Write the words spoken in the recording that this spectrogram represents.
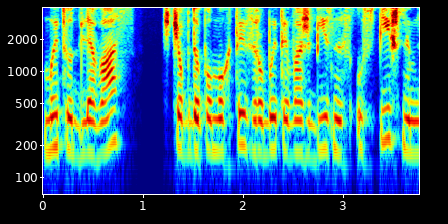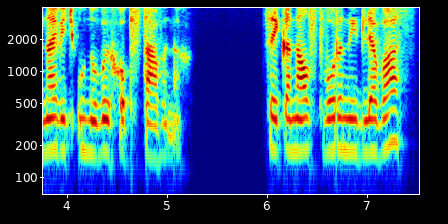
Ми тут для вас, щоб допомогти зробити ваш бізнес успішним навіть у нових обставинах. Цей канал створений для вас,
